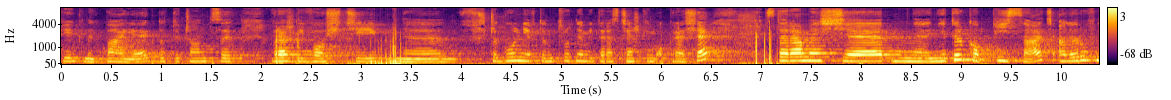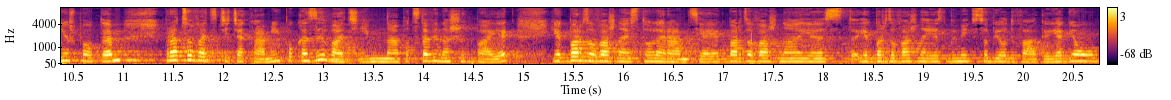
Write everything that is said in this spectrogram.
pięknych bajek dotyczących wrażliwości, szczególnie w tym trudnym i teraz ciężkim okresie. Staramy się nie tylko pisać, ale również potem pracować z dzieciakami, pokazywać im na podstawie naszych bajek, jak bardzo ważna jest tolerancja, jak bardzo ważna jest, jak bardzo ważne jest, by mieć sobie odwagę, jak ją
